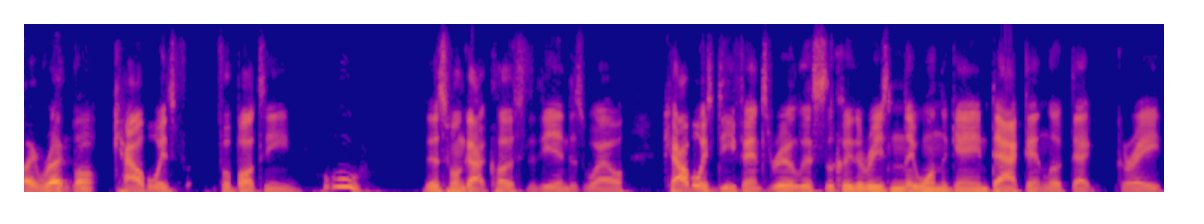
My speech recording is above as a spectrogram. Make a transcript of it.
like wreck ball. Cowboys f- football team. Ooh, this one got close to the end as well. Cowboys defense, realistically, the reason they won the game. Dak didn't look that great.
